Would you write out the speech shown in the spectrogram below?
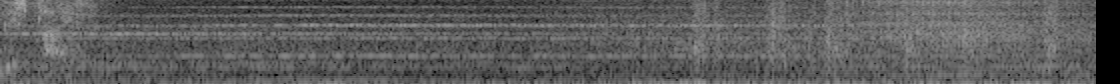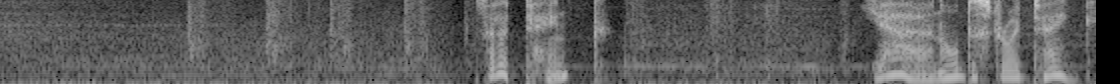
The size of this place. Is that a tank? Yeah, an old destroyed tank.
